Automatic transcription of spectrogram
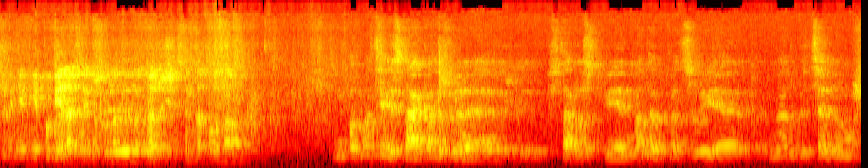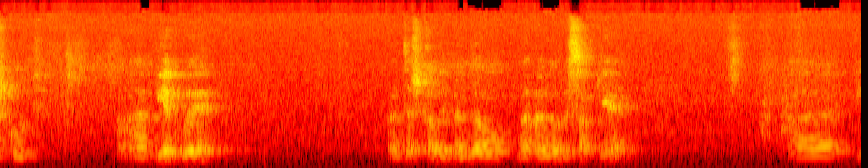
Żeby nie, nie powielać tego, bo na pewno każdy się z tym zapoznał. Taka, że w starostwie nadal pracuje nad wyceną szkód. A Te szkody będą na pewno wysokie. I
